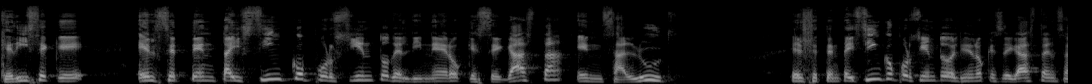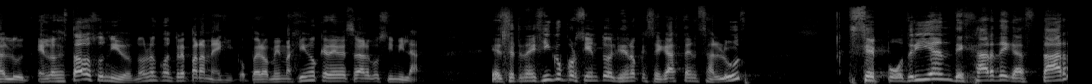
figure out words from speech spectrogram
que dice que el 75% del dinero que se gasta en salud, el 75% del dinero que se gasta en salud en los Estados Unidos, no lo encontré para México, pero me imagino que debe ser algo similar el 75% del dinero que se gasta en salud se podrían dejar de gastar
